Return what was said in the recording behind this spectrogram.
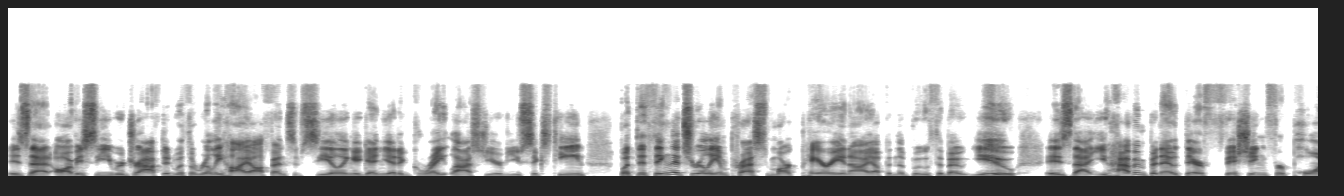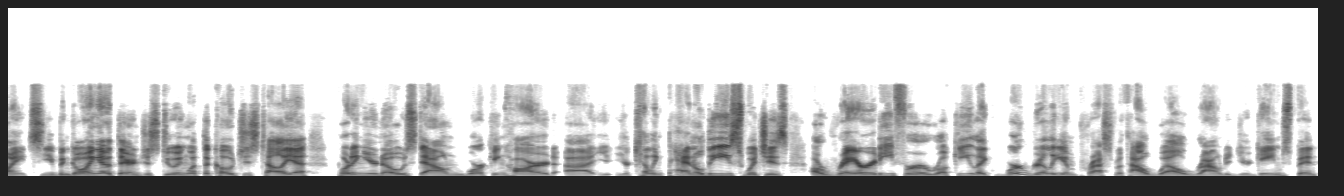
is that obviously you were drafted with a really high offensive ceiling. Again, you had a great last year of U16. But the thing that's really impressed Mark Perry and I up in the booth about you is that you haven't been out there fishing for points. You've been going out there and just doing what the coaches tell you, putting your nose down, working hard. Uh, you're killing penalties, which is a rarity for a rookie. Like, we're really impressed with how well rounded your game's been.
